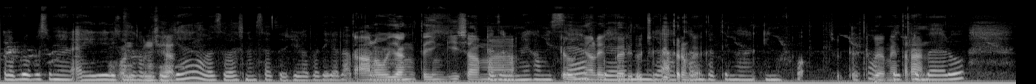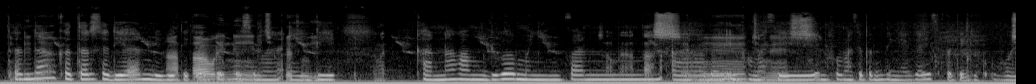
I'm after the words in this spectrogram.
Grab 29 ID di Pohon pun 083811617838 Kalau yang tinggi sama kami save daunnya lebar dan itu nggak Jupiter akan mbak ketinggalan info Sudah atau 2 update meteran. terbaru tentang tingginya. ketersediaan bibit tiket Atau ini, ini 29 juga ID tinggi banget. Karena kami juga menyimpan atas. uh, banyak informasi jenis- informasi penting ya guys seperti giveaway.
